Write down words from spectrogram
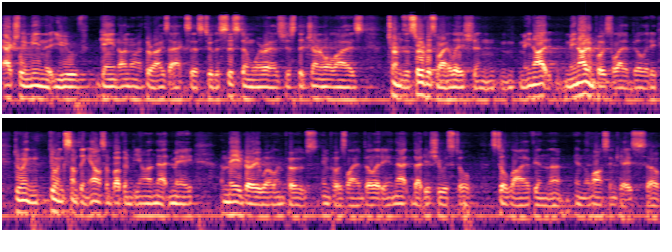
actually mean that you've gained unauthorized access to the system, whereas just the generalized terms of service violation may not may not impose liability. Doing doing something else above and beyond that may may very well impose impose liability, and that, that issue is still still live in the in the Lawson case. So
